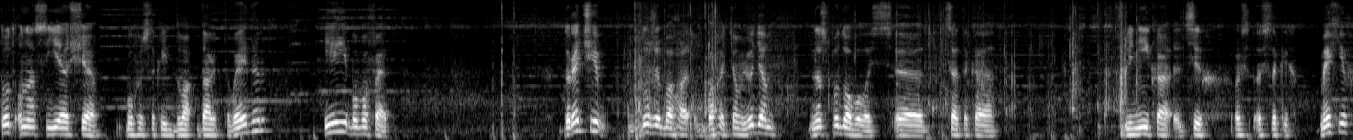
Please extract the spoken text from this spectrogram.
Тут у нас є ще був ось такий Дарт Вейдер і Боба Фетт. До речі, дуже бага... багатьом людям не сподобалась е, ця така лінійка цих ось, ось таких мехів.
